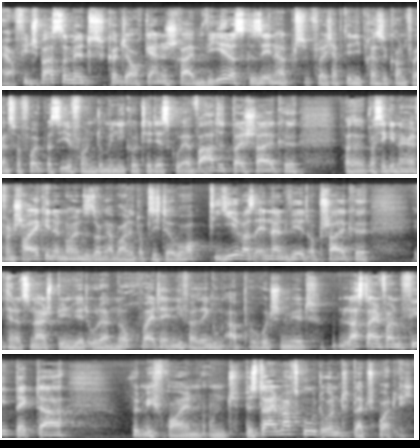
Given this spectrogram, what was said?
ja, viel Spaß damit. Könnt ihr auch gerne schreiben, wie ihr das gesehen habt. Vielleicht habt ihr die Pressekonferenz verfolgt, was ihr von Domenico Tedesco erwartet bei Schalke, was, was ihr generell von Schalke in der neuen Saison erwartet, ob sich da überhaupt je was ändern wird, ob Schalke international spielen wird oder noch weiter in die Versenkung abrutschen wird. Lasst einfach ein Feedback da. Würde mich freuen. Und bis dahin macht's gut und bleibt sportlich.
